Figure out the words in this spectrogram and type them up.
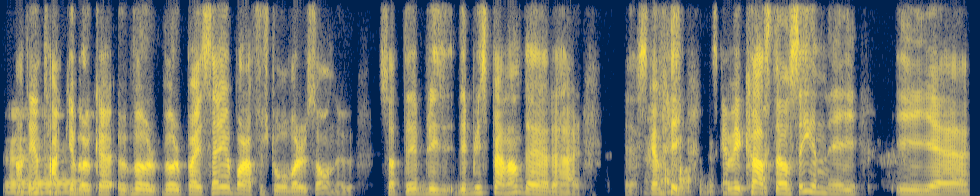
ja det är en tankevurpa i sig att bara förstå vad du sa nu. Så att det, blir, det blir spännande det här. Eh, ska vi, ska vi kasta oss in i, i eh,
